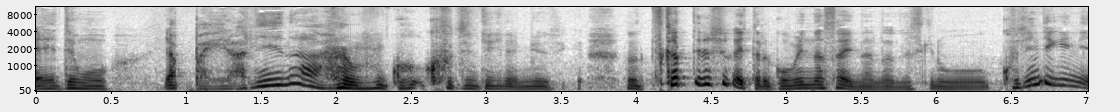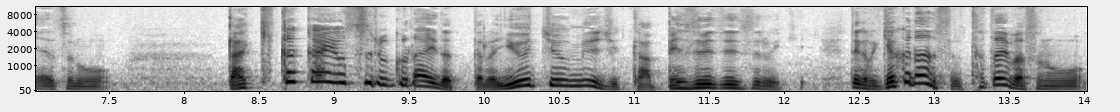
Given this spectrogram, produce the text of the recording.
えー、でもやっぱいらねえな。個人的なミュージック。使ってる人がいたらごめんなさいなんですけど個人的にはその抱きかかえをするぐらいだったら YouTube ミュージックは別々にするべき。だから逆なんですよ。例えばその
